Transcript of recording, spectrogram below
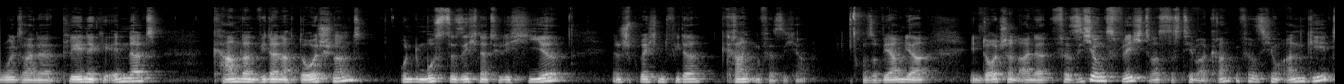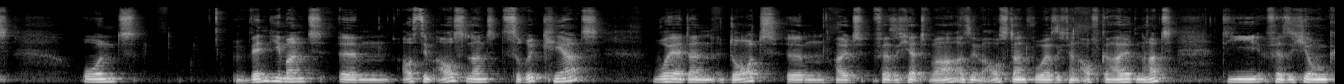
wohl seine Pläne geändert, kam dann wieder nach Deutschland und musste sich natürlich hier entsprechend wieder krankenversichern. Also wir haben ja in Deutschland eine Versicherungspflicht, was das Thema Krankenversicherung angeht. Und wenn jemand ähm, aus dem Ausland zurückkehrt, wo er dann dort ähm, halt versichert war, also im Ausland, wo er sich dann aufgehalten hat, die Versicherung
